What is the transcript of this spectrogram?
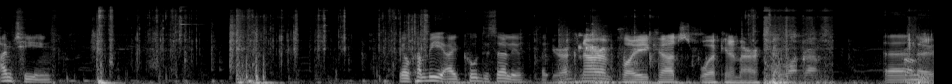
I'm cheating. Yo, come be, I called this earlier. Like, You reckon our employee cards work in America? One ramp. Uh, no,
